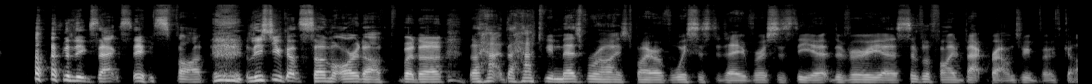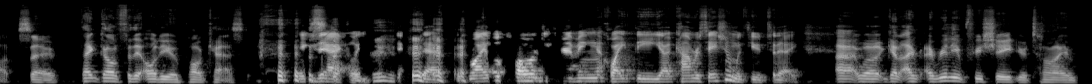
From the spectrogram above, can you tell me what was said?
I'm in the exact same spot. At least you've got some art up, but uh, they, ha- they have to be mesmerized by our voices today versus the uh, the very uh, simplified backgrounds we both got. So thank God for the audio podcast. exactly. exactly. Well, I look forward to having quite the uh, conversation with you today. Uh, well, again, I, I, really appreciate your time.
